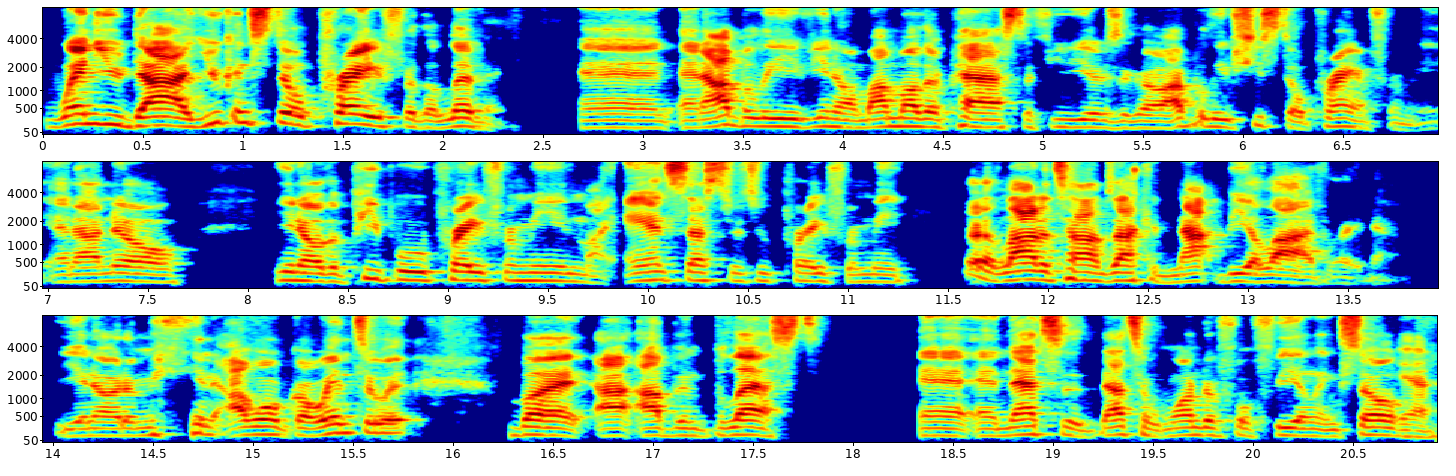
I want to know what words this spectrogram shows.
when you die, you can still pray for the living. And and I believe, you know, my mother passed a few years ago. I believe she's still praying for me. And I know, you know, the people who pray for me and my ancestors who pray for me, there are a lot of times I could not be alive right now. You know what I mean? I won't go into it, but I, have been blessed. And, and, that's a that's a wonderful feeling. So yeah.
